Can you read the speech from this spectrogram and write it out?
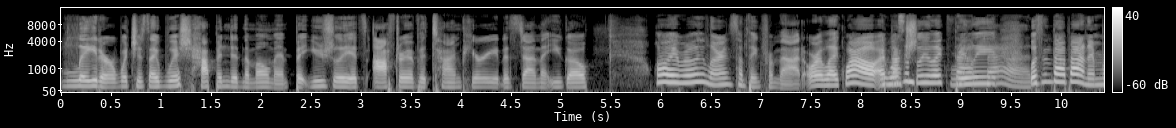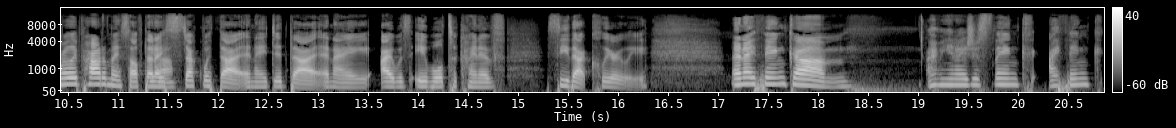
later, which is I wish happened in the moment, but usually it's after the time period is done that you go, "Wow, I really learned something from that," or like, "Wow, I'm actually like really bad. wasn't that bad. I'm really proud of myself that I stuck with that and I did that and I I was able to kind of see that clearly." And I think um I mean, I just think I think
